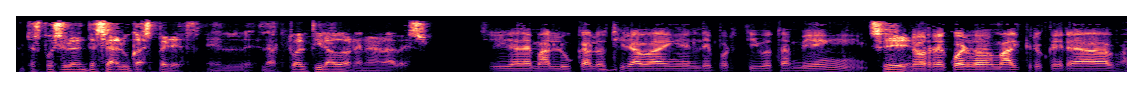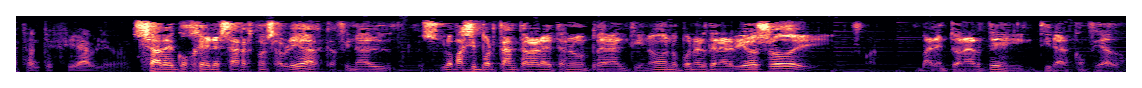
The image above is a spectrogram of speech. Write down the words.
Entonces posiblemente sea Lucas Pérez, el, actual tirador en Alavés. Sí, además Lucas los tiraba en el Deportivo también y Sí. si no recuerdo mal, creo que era bastante fiable. Sabe coger esa responsabilidad, que al final es lo más importante a la hora de tener un penalti, ¿no? No ponerte nervioso y pues, bueno, valentonarte y tirar confiado.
